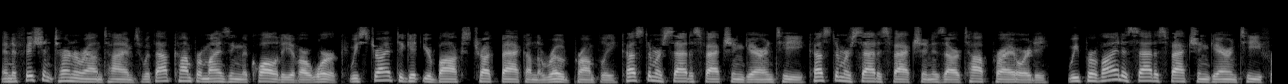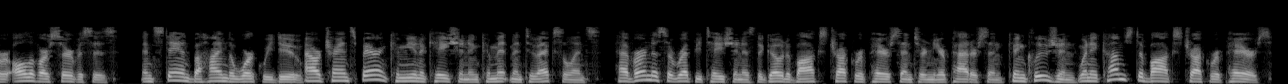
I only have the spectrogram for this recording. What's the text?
and efficient turnaround times without compromising the quality of our work. We strive to get your box truck back on the road promptly. Customer satisfaction guarantee. Customer satisfaction is our top priority. We provide a satisfaction guarantee for all of our services and stand behind the work we do. Our transparent communication and commitment to excellence have earned us a reputation as the go-to box truck repair center near Paterson. Conclusion When it comes to box truck repairs,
